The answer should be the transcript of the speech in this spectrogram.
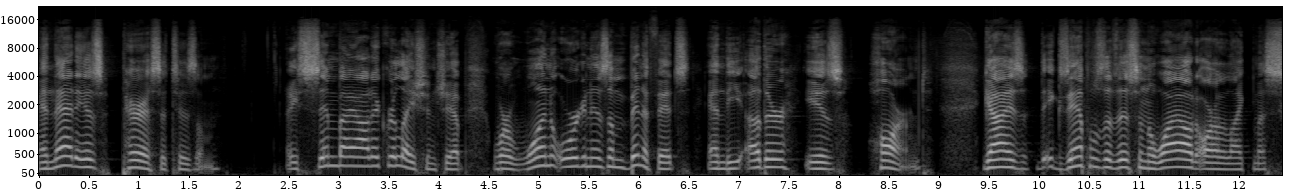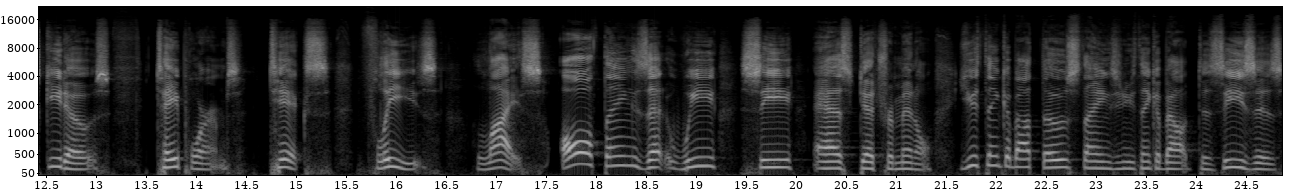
And that is parasitism a symbiotic relationship where one organism benefits and the other is harmed. Guys, the examples of this in the wild are like mosquitoes, tapeworms, ticks, fleas, lice, all things that we see as detrimental. You think about those things and you think about diseases,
